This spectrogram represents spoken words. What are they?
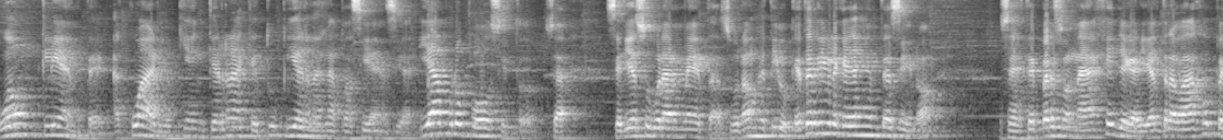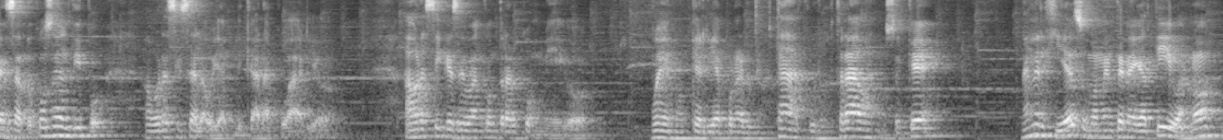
o a un cliente, acuario, quien querrá que tú pierdas la paciencia. Y a propósito, o sea, sería su gran meta, su gran objetivo. Qué terrible que haya gente así, ¿no? O sea, este personaje llegaría al trabajo pensando cosas del tipo, ahora sí se la voy a aplicar a Acuario, ahora sí que se va a encontrar conmigo. Bueno, querría ponerte obstáculos, trabas, no sé qué. Una energía sumamente negativa, ¿no?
